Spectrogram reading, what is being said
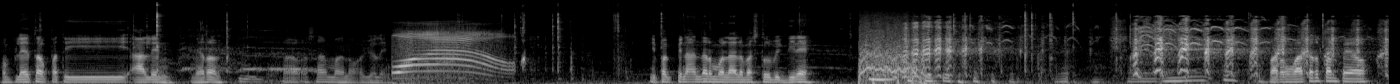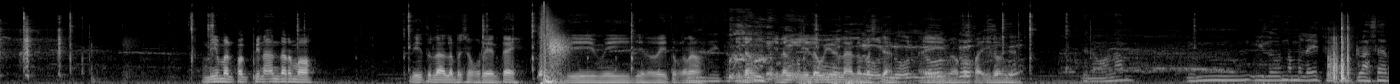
Kompleto, pati allen. Meron. Makakasama, no? Kagaling. Wow! Di pag pinaandar mo, lalabas tubig din eh. Parang water pump eh, oh. Hindi man, pag pinaandar mo, dito lalabas yung kuryente. Hindi may generator ka na. Ilang, ilang ilaw yung lalabas dyan. Ay, mapapailaw niya. Dalawa lang. Yung ilaw na maliit, yung placer.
